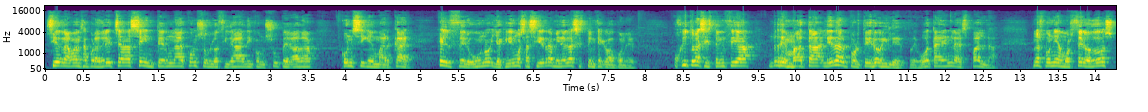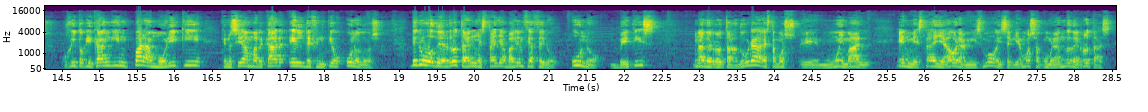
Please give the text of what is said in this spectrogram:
Sierra avanza por la derecha, se interna con su velocidad y con su pegada, consigue marcar el 0-1 y aquí vemos a Sierra, mirad la asistencia que va a poner. Ojito la asistencia, remata, le da al portero y le rebota en la espalda. Nos poníamos 0-2, ojito Kikangin para Moriki, que nos iba a marcar el definitivo 1-2. De nuevo derrota en Mestalla, Valencia 0, 1 Betis. Una derrota dura, estamos eh, muy mal en Mestalla ahora mismo y seguíamos acumulando derrotas.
